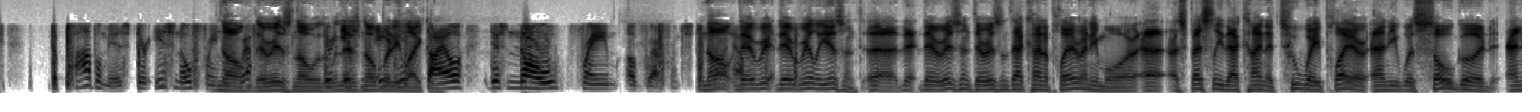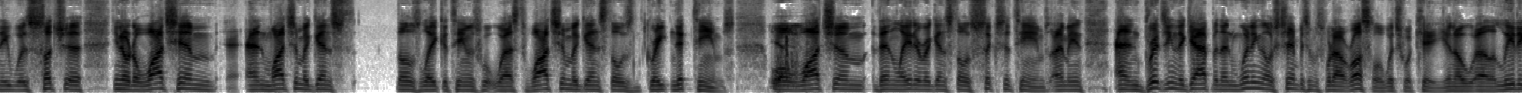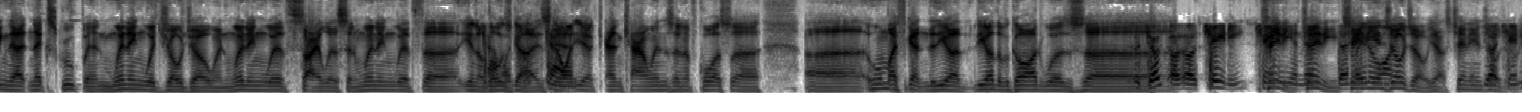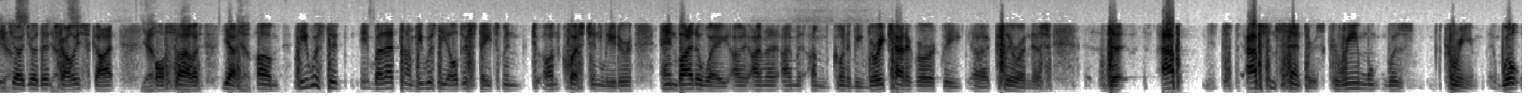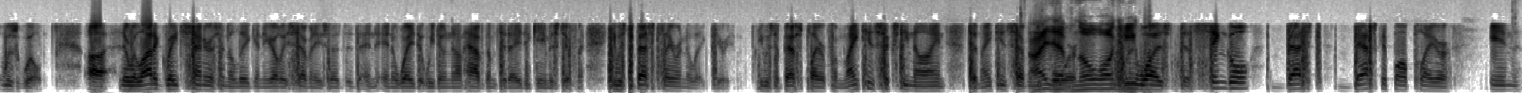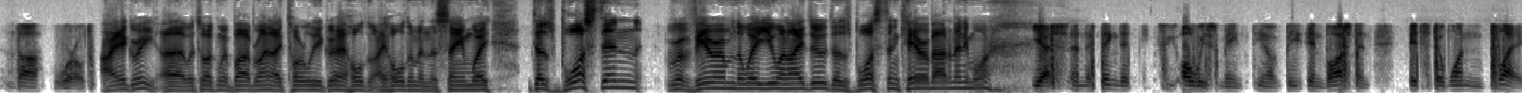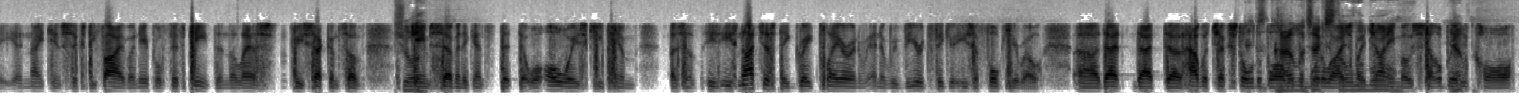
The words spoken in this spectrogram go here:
the problem is there is no frame no, of reference. there is no there there's nobody like style. Him. There's no frame of reference. No, there re- there really isn't. Uh, there, there isn't there isn't that kind of player anymore, uh, especially that kind of two-way player and he was so good and he was such a, you know, to watch him and watch him against those Laker teams with West. Watch him against those great Knick teams, yes. or watch him then later against those Sixer teams. I mean, and bridging the gap and then winning those championships without Russell, which were key. You know, uh, leading that next group and winning with JoJo and winning with Silas and winning with uh, you know those guys yeah, yeah, and Cowens and of course uh, uh, who am I forgetting? The uh, the other guard was uh, jo- uh, Chaney, Chaney, Chaney, and then, Chaney, then Chaney and on, JoJo. Yes, Chaney and yeah, JoJo. Chaney, yes. JoJo, then yes. Charlie Scott, yep. Paul Silas. Yes, yep. um, he was the by that time he was the elder statesman, unquestioned leader. And by the way, I, I'm I'm I'm going to be very categorically uh, clear on this. The ab- absent centers, Kareem was Kareem. Wilt was Wilt. Uh, there were a lot of great centers in the league in the early 70s uh, in, in a way that we do not have them today. The game is different. He was the best player in the league, period. He was the best player from 1969 to 1974. I have no argument. He was the single best basketball player in the world. I agree. Uh, we're talking with Bob Ryan. I totally agree. I hold I hold him in the same way. Does Boston revere him the way you and I do? Does Boston care about him anymore? Yes, and the thing that always mean you know be in Boston it's the one play in 1965 on April 15th in the last three seconds of sure. Game Seven against that that will always keep him as a. He's not just a great player and, and a revered figure. He's a folk hero. Uh, that that uh, Havlicek stole the ball was immortalized by Johnny Most celebrated yep. call,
